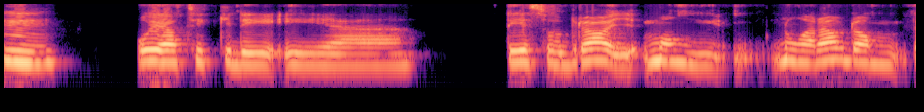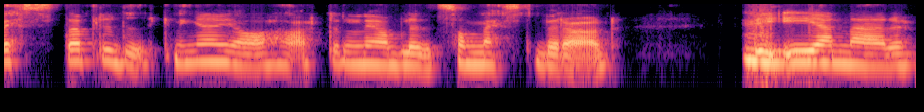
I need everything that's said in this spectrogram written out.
mm, Och jag tycker det är, det är så bra. Mång, några av de bästa predikningar jag har hört eller när jag har blivit som mest berörd. Mm. Det är när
